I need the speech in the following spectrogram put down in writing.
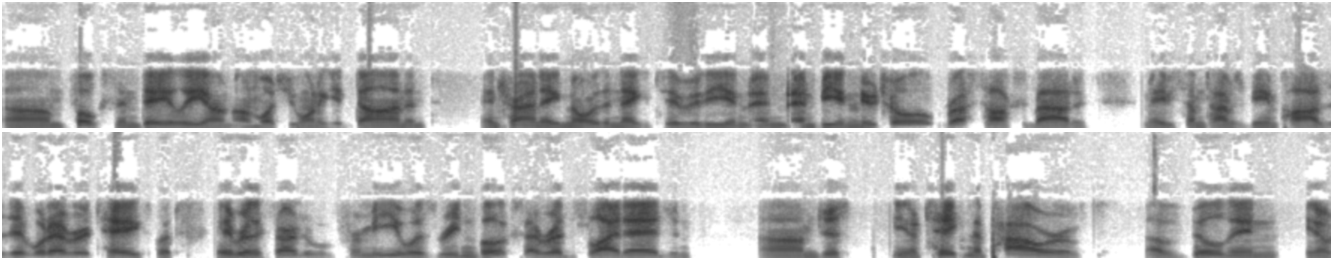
um focusing daily on on what you want to get done and and trying to ignore the negativity and and and being neutral Russ talks about and maybe sometimes being positive whatever it takes but it really started for me was reading books. I read the Slight Edge and um just you know taking the power of of building you know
